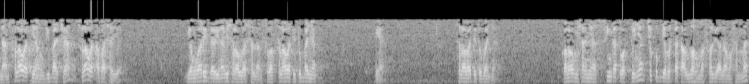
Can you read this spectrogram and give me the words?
Nah, salawat yang dibaca, salawat apa saja? Yang warid dari Nabi Shallallahu Alaihi Wasallam. Sebab salawat itu banyak. Ya. Salawat itu banyak. Kalau misalnya singkat waktunya, cukup dia berkata Allahumma salli ala Muhammad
